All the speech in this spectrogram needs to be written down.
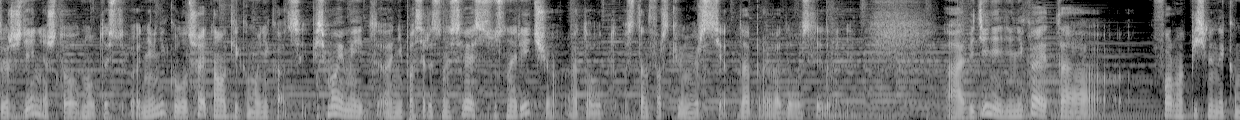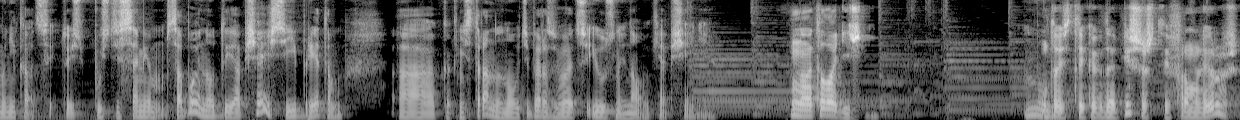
утверждение, что, ну, то есть дневник улучшает навыки коммуникации. Письмо имеет э, непосредственную связь с устной речью, это вот Стэнфордский университет, да, проводил исследование. А ведение дневника – это форма письменной коммуникации, то есть пусть и с самим собой, но ты общаешься, и при этом, а, как ни странно, но у тебя развиваются и устные навыки общения. Ну, это логично. Ну, ну то есть ты когда пишешь, ты формулируешь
